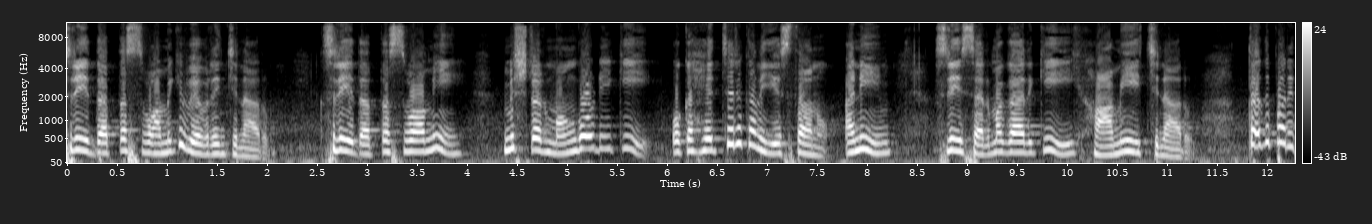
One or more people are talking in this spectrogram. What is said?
శ్రీ దత్తస్వామికి వివరించినారు. శ్రీ దత్తస్వామి మిస్టర్ మంగోడీకి ఒక హెచ్చరికను ఇస్తాను అని శ్రీ శర్మ గారికి హామీ ఇచ్చినారు. తదుపరి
